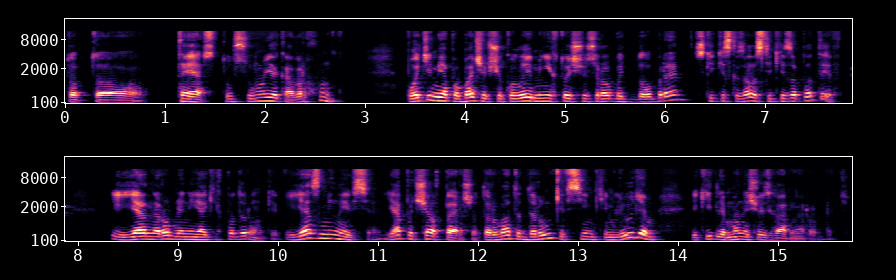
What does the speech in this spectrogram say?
Тобто тест, ту суму, яка в рахунку. Потім я побачив, що коли мені хтось щось робить добре, скільки сказали, стільки заплатив. І я не роблю ніяких подарунків. І я змінився. Я почав перше дарувати дарунки всім тим людям, які для мене щось гарне роблять.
